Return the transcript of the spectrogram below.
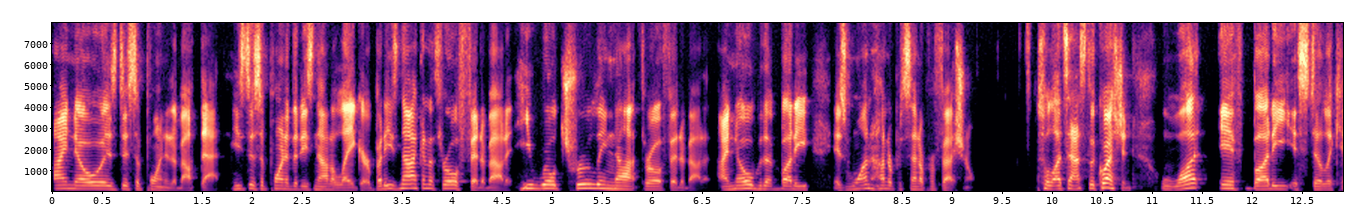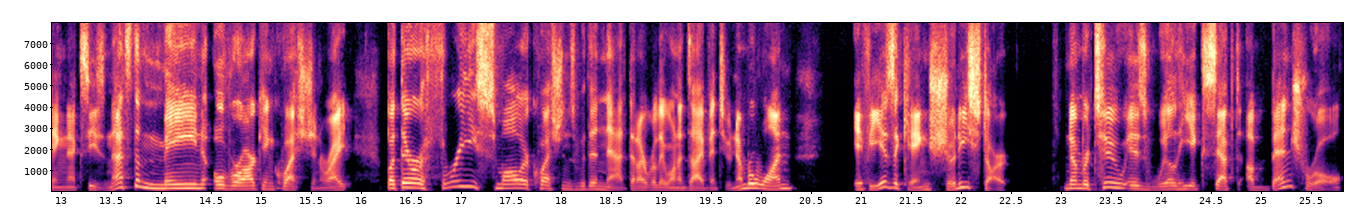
I know, is disappointed about that. He's disappointed that he's not a Laker, but he's not going to throw a fit about it. He will truly not throw a fit about it. I know that Buddy is 100% a professional. So let's ask the question What if Buddy is still a king next season? That's the main overarching question, right? But there are three smaller questions within that that I really want to dive into. Number one, if he is a king, should he start? Number two is, will he accept a bench role?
